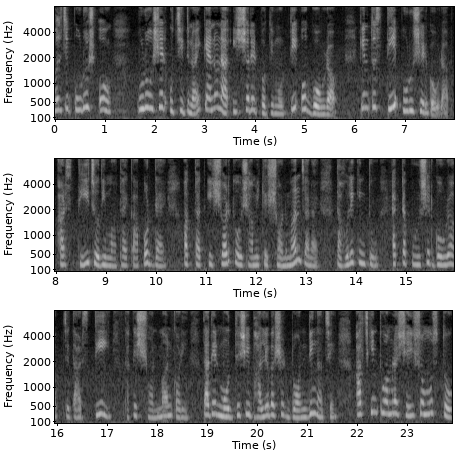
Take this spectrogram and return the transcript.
বলছি পুরুষ ও পুরুষের উচিত নয়, কেননা ঈশ্বরের প্রতিমূর্তি ও গৌরব। কিন্তু স্ত্রী পুরুষের গৌরব, আর স্ত্রী যদি মাথায় কাপড় দেয়, অর্থাৎ ঈশ্বরকে ও স্বামীকে সম্মান জানায়, তাহলে কিন্তু একটা পুরুষের গৌরব যে তার স্ত্রী তাকে সম্মান করে, তাদের মধ্যে সেই ভালোবাসার বন্ডিং আছে। আজ কিন্তু আমরা সেই সমস্ত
